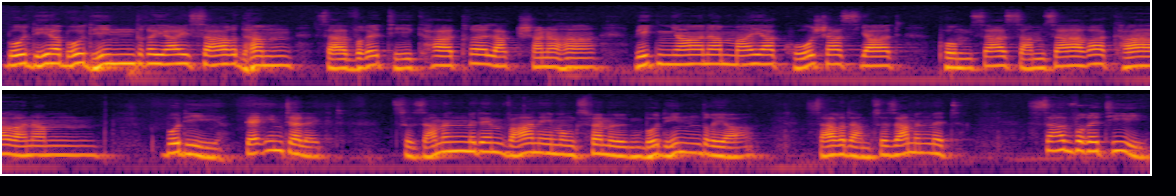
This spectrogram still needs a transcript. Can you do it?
Buddhya buddhindriyai sardham savriti katra lakshanaha vijnanam maya koshasyat pumsa samsara karanam. Buddhi, der Intellekt, zusammen mit dem Wahrnehmungsvermögen Buddhindriya, Sardam zusammen mit Savriti,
